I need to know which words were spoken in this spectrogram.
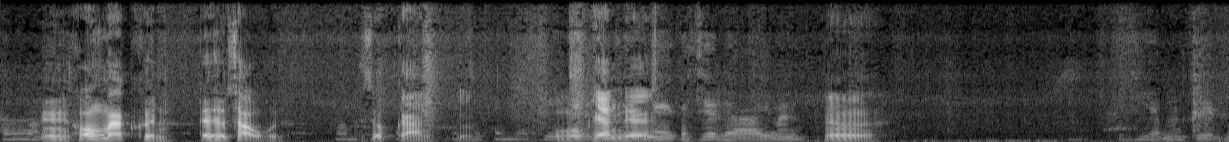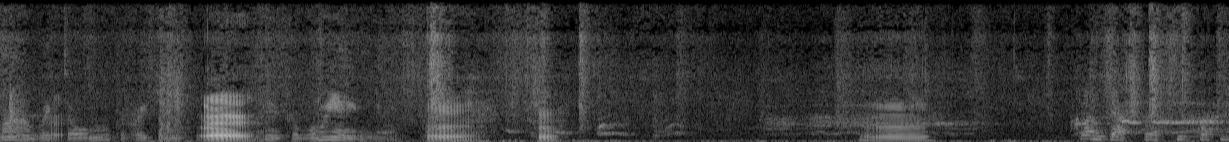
ของมาเออของมากขึ้น แต่เช้าๆพุ่นประสบการณ์นี่ผมวางแผนเด้อแม่ก็เสียดายมัน เออ เทียบมันเก็บมากไปต้มก็ไปกินเออแม่ก็บ่แห้งดอกอืมอืมอืม เครื่องจักรแปดสิบกว่าปี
